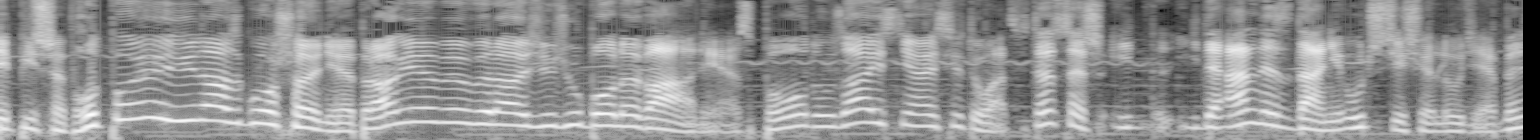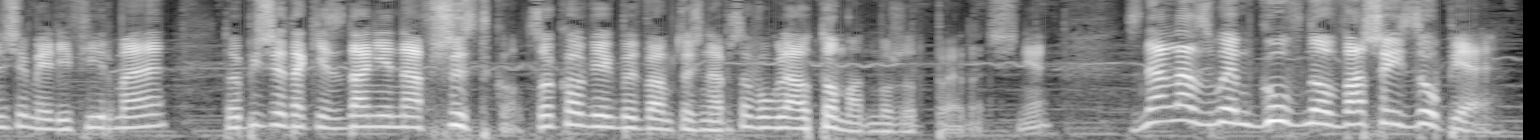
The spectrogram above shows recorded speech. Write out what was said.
i pisze, w odpowiedzi na zgłoszenie pragniemy wyrazić ubolewanie z powodu zaistniałej sytuacji. To jest też ide- idealne zdanie, uczcie się ludzie. Jak będziecie mieli firmę, to pisze takie zdanie na wszystko. Cokolwiek by wam ktoś napisał, w ogóle automat może odpowiadać, nie? Znalazłem gówno w waszej zupie.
